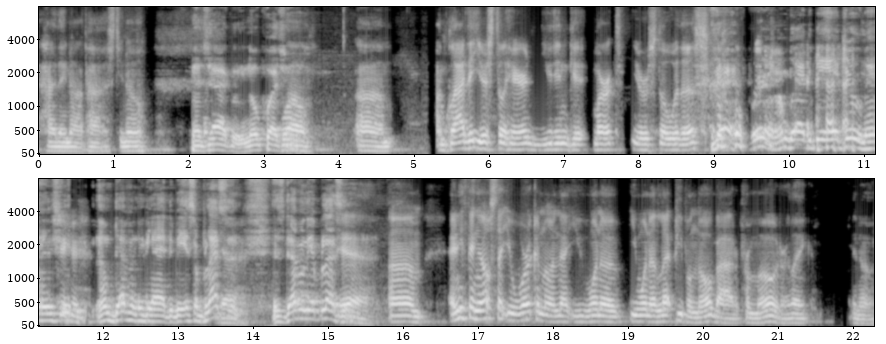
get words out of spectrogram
had they not passed. You know. Exactly, no question. Well, um, I'm glad that you're still here. You didn't get marked. You're still with us. Yeah. I'm glad to be here too, man. Shit, I'm definitely glad to be. It's a blessing. Yeah. It's definitely a blessing. Yeah. Um, anything else that you're working on that you wanna you wanna let people know about or promote or like, you know?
